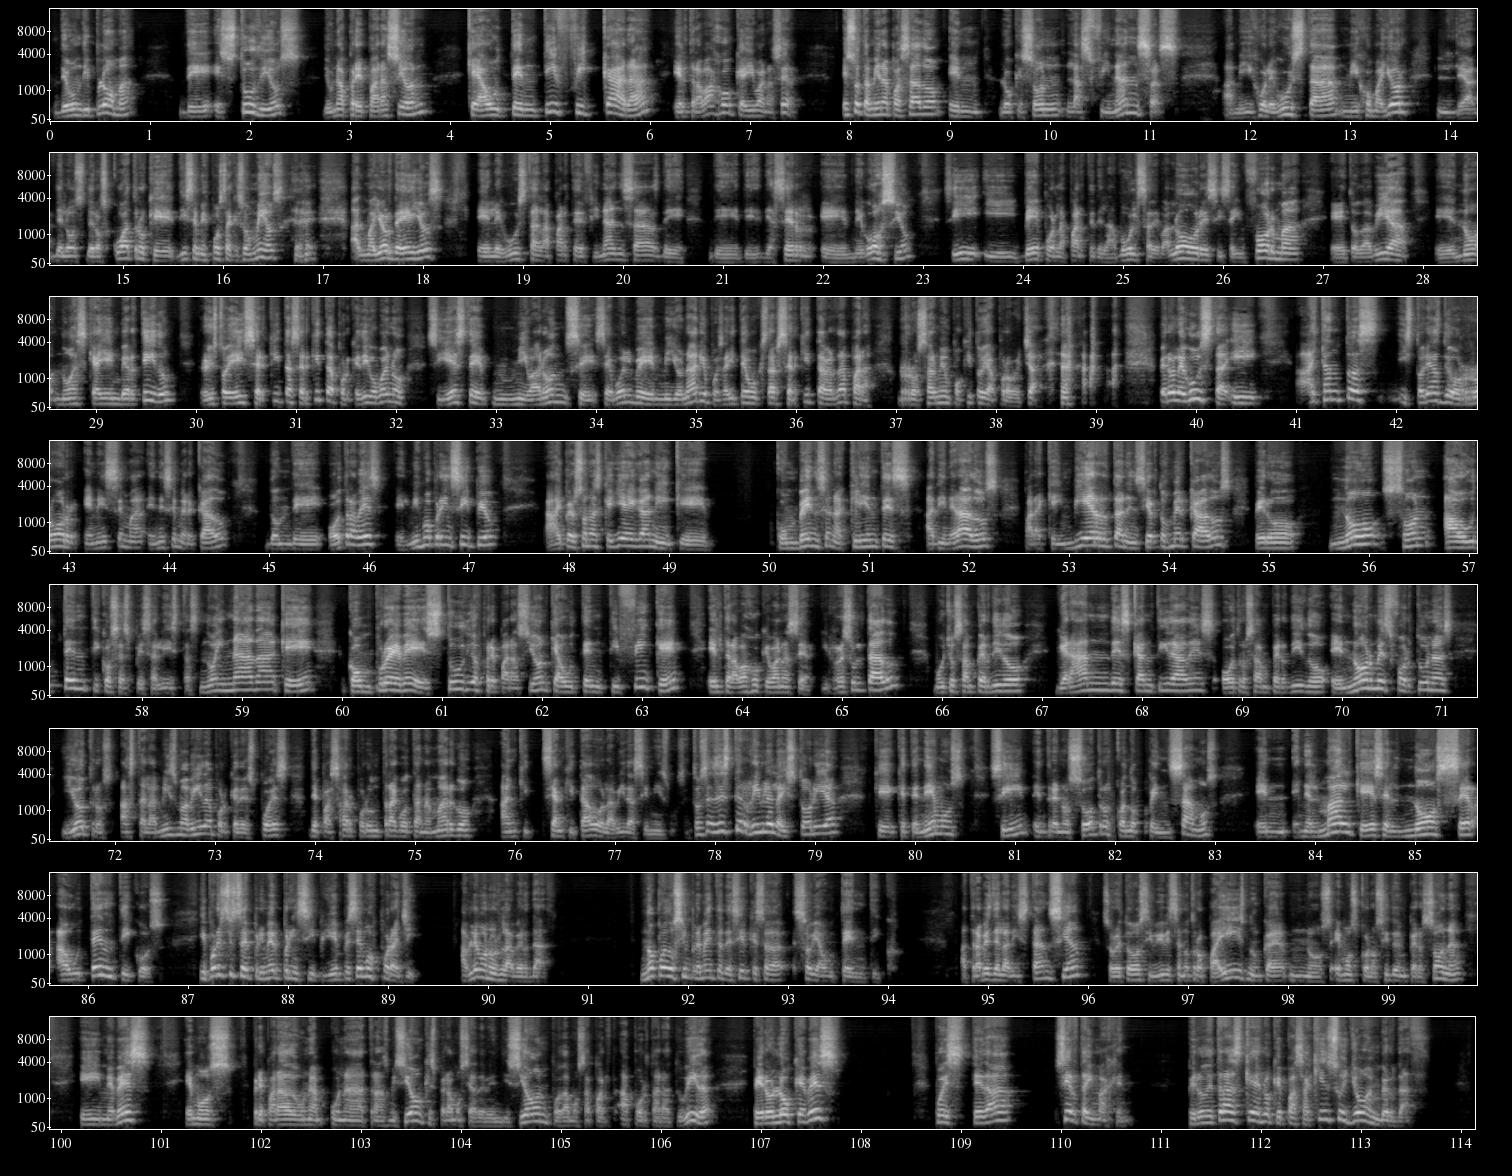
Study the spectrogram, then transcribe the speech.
de un diploma, de estudios, de una preparación que autentificara el trabajo que iban a hacer. Eso también ha pasado en lo que son las finanzas. a mi hijo le gusta, mi hijo mayor, de los, de los cuatro que dice mi esposa que son míos, al mayor de ellos eh, le gusta la parte de finanzas, de, hacer eh, negocio, ¿sí? Y ve por la parte de la bolsa de valores y se informa. Eh, todavía no, no es que haya invertido, pero yo estoy ahí cerquita, cerquita, porque digo, bueno, si este, mi varón se, se vuelve millonario, pues ahí tengo que estar cerquita, ¿verdad? Para rozarme un poquito y aprovechar. pero le gusta y hay tantas historias de horror en ese, en ese mercado donde otra vez el mismo principio, hay personas que llegan y que convencen a clientes adinerados para que inviertan en ciertos mercados, pero no son auténticos especialistas. No hay nada que compruebe estudios, preparación, que autentifique el trabajo que van a hacer. Y resultado, muchos han perdido grandes cantidades, otros han perdido enormes fortunas y otros hasta la misma vida porque después de pasar por un trago tan amargo se han quitado la vida a sí mismos. Entonces es terrible la historia que, tenemos, ¿sí? Entre nosotros cuando pensamos en, en el mal que es el no ser auténticos. Y por eso es el primer principio y empecemos por allí. Hablémonos la verdad. No puedo simplemente decir que soy auténtico a través de la distancia, sobre todo si vives en otro país, nunca nos hemos conocido en persona y me ves, hemos preparado una, una transmisión que esperamos sea de bendición, podamos aportar a tu vida, pero lo que ves, pues te da cierta imagen. Pero detrás, ¿qué es lo que pasa? ¿Quién soy yo en verdad?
